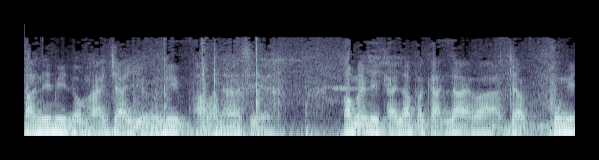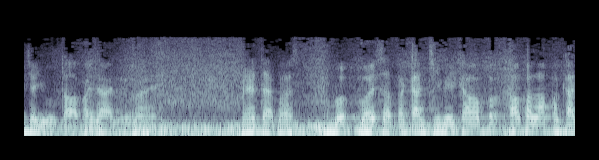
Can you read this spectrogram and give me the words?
ตอนนี้มีลมหายใจอยู่รีบภาวนาเสีย เพราะไม่มีใครรับประกันได้ว่าจะพรุ่งนี้จะอยู่ต่อไปได้หรือไม่ แม้แต่บริษัทประกันชีวิตเขาเขาก็รับประกัน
